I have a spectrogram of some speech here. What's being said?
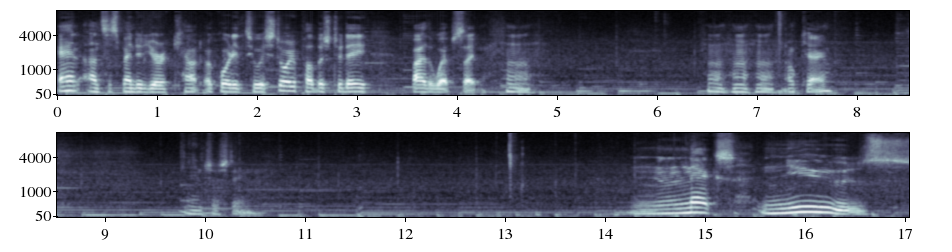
and unsuspended your account, according to a story published today by the website. Hmm. Hmm, hmm, hmm. Okay. Interesting. Next news.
